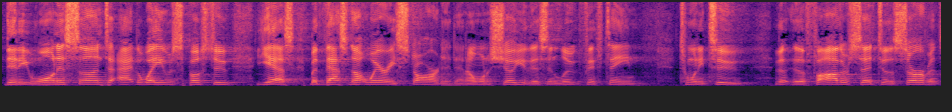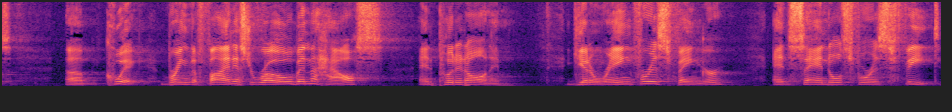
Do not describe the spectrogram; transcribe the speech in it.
Did he want his son to act the way he was supposed to? Yes. But that's not where he started. And I want to show you this in Luke 15 22. The, the father said to the servants, um, Quick, bring the finest robe in the house and put it on him. Get a ring for his finger and sandals for his feet.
